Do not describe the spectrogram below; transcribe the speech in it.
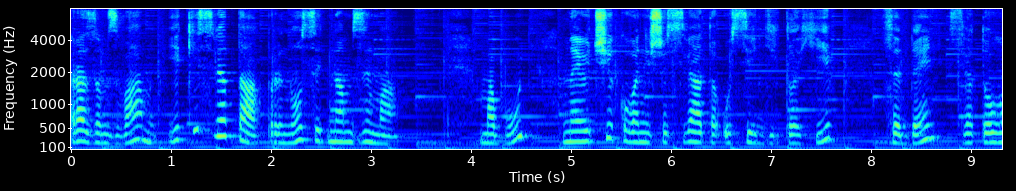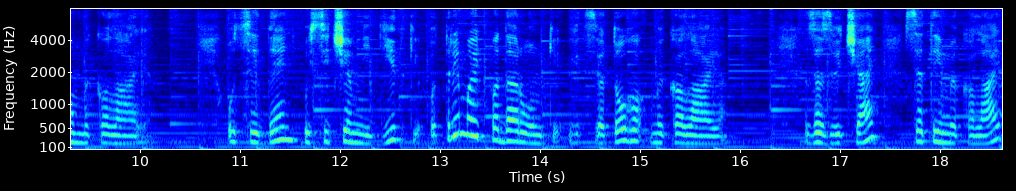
разом з вами, які свята приносить нам зима. Мабуть, найочікуваніше свято усіх дітлахів це День Святого Миколая. У цей день усі чемні дітки отримають подарунки від Святого Миколая. Зазвичай святий Миколай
